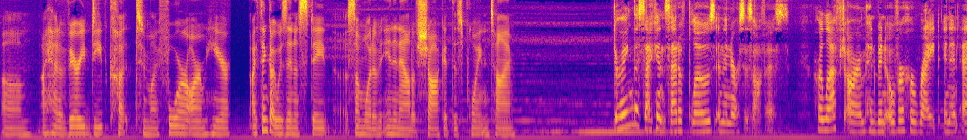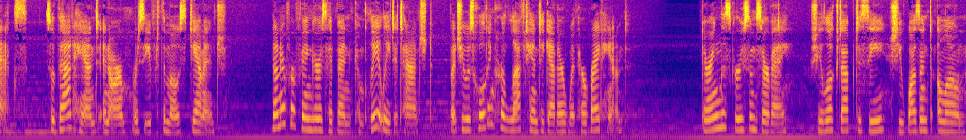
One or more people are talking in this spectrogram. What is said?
Um, I had a very deep cut to my forearm here. I think I was in a state uh, somewhat of in and out of shock at this point in time. During the second set of blows in the nurse's office, her left arm had been over her right in an X, so that hand and arm received the most damage. None of her fingers had been completely detached, but she was holding her left hand together with her right hand. During this gruesome survey, she looked up to see she wasn't alone.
